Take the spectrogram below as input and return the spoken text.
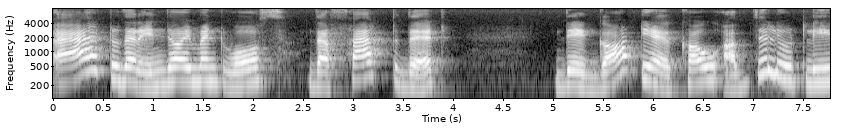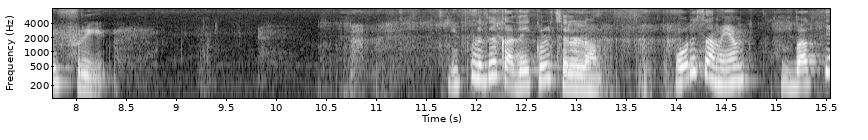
add to their enjoyment was the fact that they got a cow absolutely free. இப்பொழுது கதைக்குள் செல்லலாம் ஒரு சமயம் பக்தி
